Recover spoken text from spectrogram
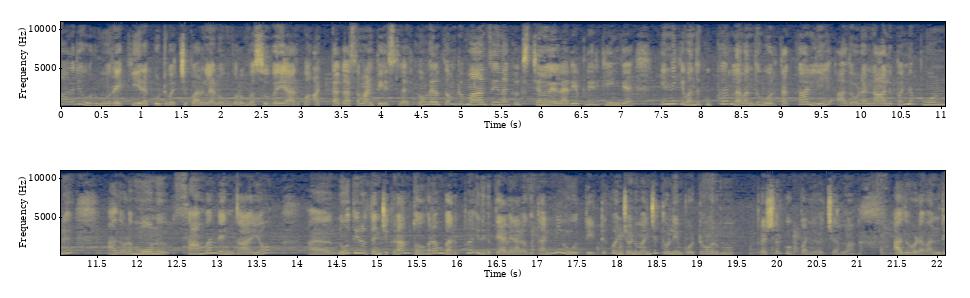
மாதிரி ஒரு முறை கீரை கூட்டு வச்சு பாருங்களேன். ரொம்ப ரொம்ப சுவையாக இருக்கும். அட்டகாசமான டேஸ்ட்டில் இருக்கும். Welcome to Majina cooks channel எல்லோரும் எப்படி இருக்கீங்க? இன்னைக்கு வந்து குக்கரில் வந்து ஒரு தக்காளி அதோட நாலு பல்லு பூண்டு அதோட மூணு சாம்பார் வெங்காயம் நூற்றி இருபத்தஞ்சு கிராம் துவரம் பருப்பு இதுக்கு தேவையான அளவுக்கு தண்ணி ஊற்றிட்டு கொஞ்சோண்டு மஞ்சத்தூளையும் போட்டு ஒரு ப்ரெஷர் குக் பண்ணி வச்சிடலாம். அதோட வந்து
